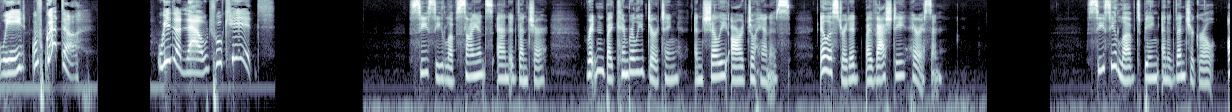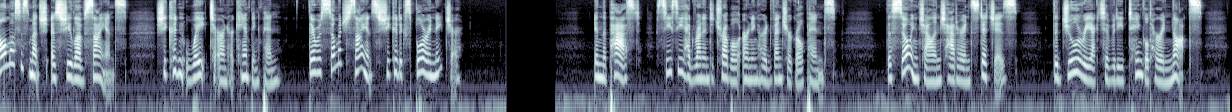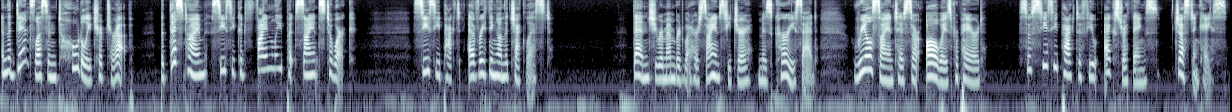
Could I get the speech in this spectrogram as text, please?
Read with Greta. Read aloud for kids. Cece loves science and adventure. Written by Kimberly Derting and Shelli R. Johannes. Illustrated by Vashti Harrison. Cece loved being an adventure girl almost as much as she loved science. She couldn't wait to earn her camping pin. There was so much science she could explore in nature. In the past, Cece had run into trouble earning her Adventure Girl pins. The sewing challenge had her in stitches. The jewelry activity tangled her in knots. And the dance lesson totally tripped her up. But this time, Cece could finally put science to work. Cece packed everything on the checklist. Then she remembered what her science teacher, Ms. Curry, said Real scientists are always prepared. So Cece packed a few extra things just in case.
